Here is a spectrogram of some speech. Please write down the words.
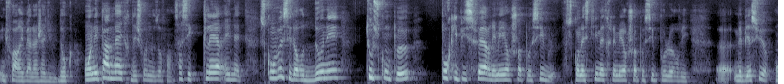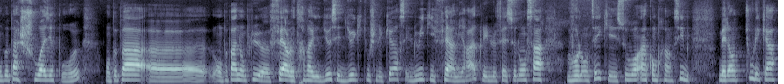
une fois arrivés à l'âge adulte. Donc, on n'est pas maître des choix de nos enfants. Ça, c'est clair et net. Ce qu'on veut, c'est leur donner tout ce qu'on peut pour qu'ils puissent faire les meilleurs choix possibles, ce qu'on estime être les meilleurs choix possibles pour leur vie. Euh, mais bien sûr, on ne peut pas choisir pour eux. On peut on peut pas non plus faire le travail de Dieu. C'est Dieu qui touche les cœurs, c'est lui qui fait un miracle. Et il le fait selon sa volonté, qui est souvent incompréhensible. Mais dans tous les cas,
